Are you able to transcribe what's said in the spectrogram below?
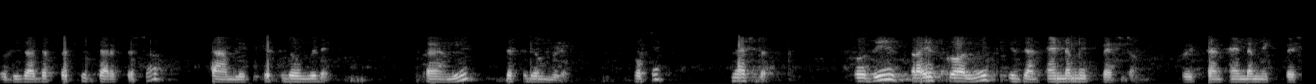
So these are the specific characters of family Cecidomidae. Family Cecidomidae. Okay. Next. So this rice midge is an endemic pest. So it's an endemic pest.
